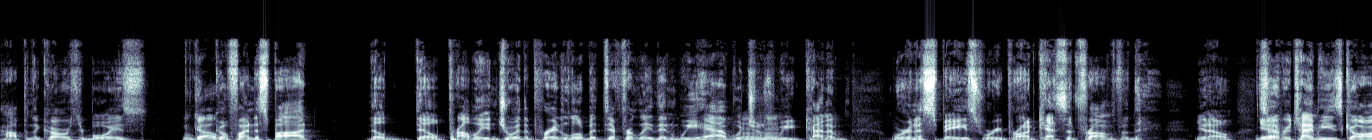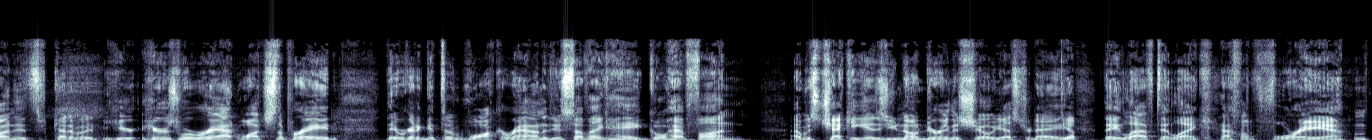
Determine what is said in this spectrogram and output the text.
Hop in the car with your boys, And go. go find a spot." They'll they'll probably enjoy the parade a little bit differently than we have, which Mm-hmm. is we kind of we're in a space where he broadcasted from for the you know. So every time he's gone, it's kind of a here here's where we're at. Watch the parade. They were gonna get to walk around and do stuff like, hey, go have fun. I was checking as you know during the show yesterday. Yep. They left at like I don't know, 4 a.m.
